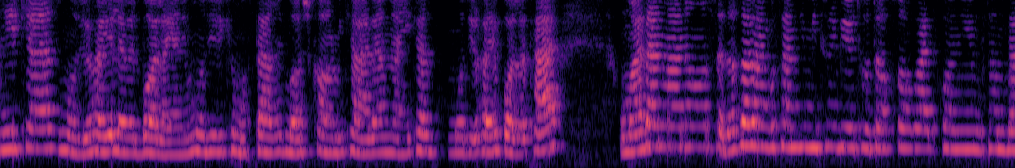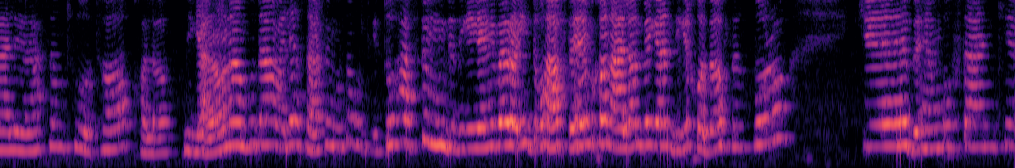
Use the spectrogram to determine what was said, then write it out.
یکی از مدیرهای لول بالا یعنی مدیری که مستقیم باش کار می‌کردم نه یکی از مدیرهای بالاتر. اومدن منو صدا زدن گفتن می‌تونی بیای تو اتاق صحبت کنیم. گفتم بله رفتم تو اتاق. حالا نگرانم بودم ولی از طرفی گفتم خب دو هفته مونده دیگه یعنی برای این دو هفته می‌خوان الان بگن دیگه خداحافظ برو. که به هم گفتن که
